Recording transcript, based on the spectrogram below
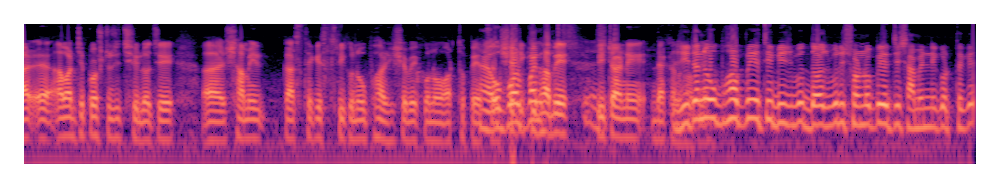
আর আমার যে প্রশ্নটি ছিল যে স্বামীর কাছ থেকে স্ত্রী কোনো উপহার হিসেবে কোনো অর্থ হ্যাঁ, উপহার কীভাবে রিটার্নে দেখানো রিটার্নে উপহার পেয়েছি বিশ দশ ভরি স্বর্ণ পেয়েছি স্বামীর নিকট থেকে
